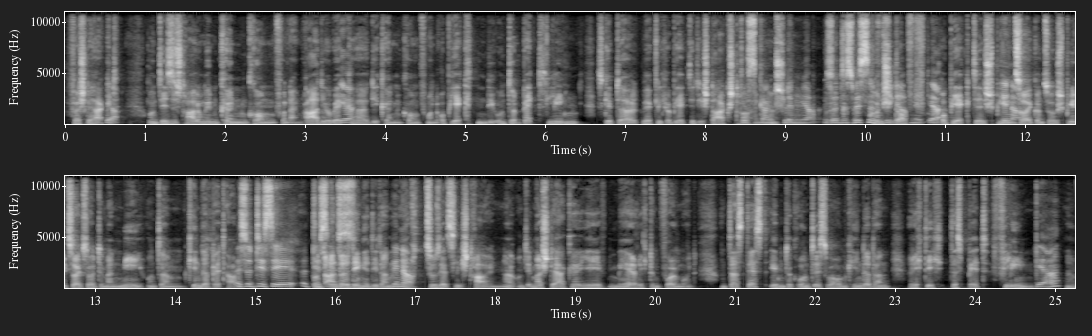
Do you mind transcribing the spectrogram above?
verstärkt. Ja. Und diese Strahlungen können kommen von einem Radiowecker, ja. die können kommen von Objekten, die unter Bett liegen. Es gibt da wirklich Objekte, die stark strahlen. Das ist ganz ne? schlimm, ja. Also das wissen Kunststoff, viele nicht. Ja. Objekte, Spielzeug genau. und so. Spielzeug sollte man nie unterm Kinderbett haben. Also diese, dieses, und andere Dinge, die dann genau. noch zusätzlich strahlen. Ne? Und immer stärker, je mehr Richtung Vollmond. Und dass das eben der Grund ist, warum Kinder dann richtig das Bett fliehen. Ja. ja.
